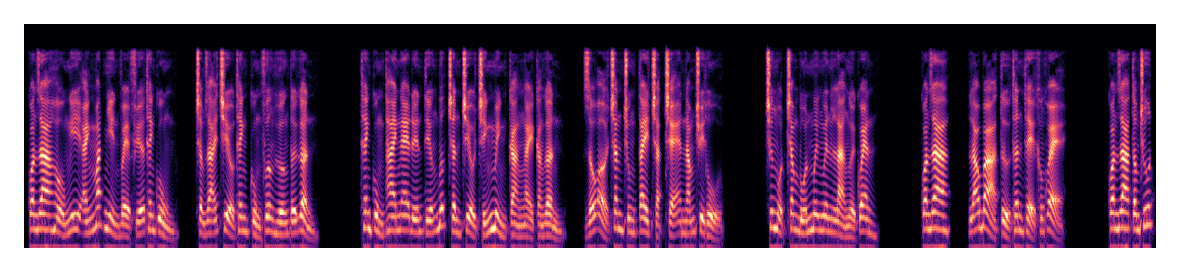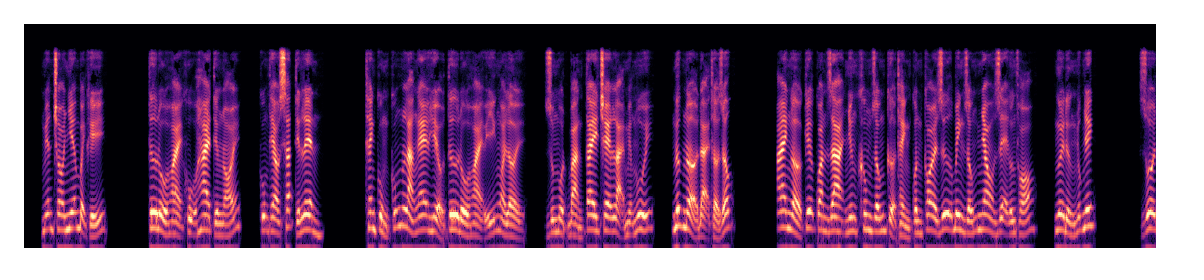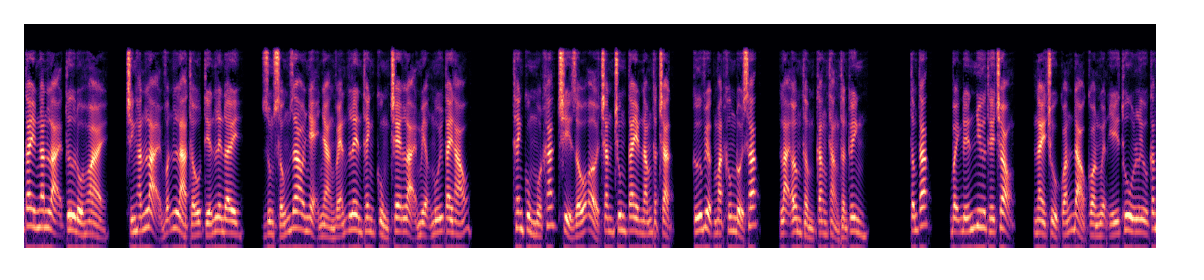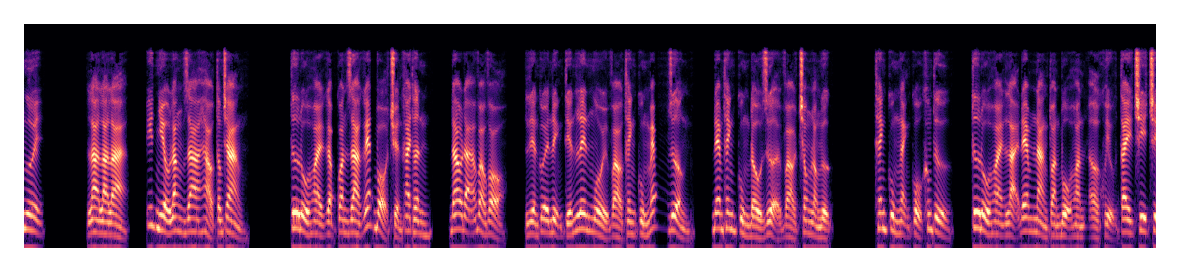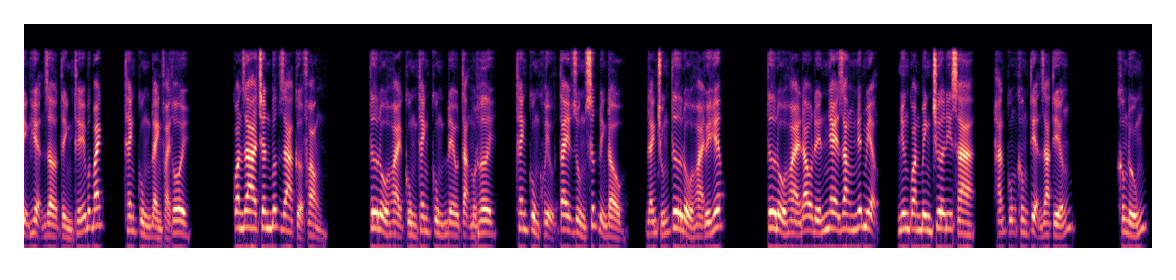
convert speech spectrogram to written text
Quan gia hầu nghi ánh mắt nhìn về phía thanh cùng, chậm rãi chiều thanh cùng phương hướng tới gần. Thanh cùng thai nghe đến tiếng bước chân chiều chính mình càng ngày càng gần, giấu ở chân chung tay chặt chẽ nắm truy thủ. chương 140 nguyên là người quen. Quan gia, lão bà tử thân thể không khỏe. Quan gia tâm chút, miễn cho nhiễm bệnh khí. Tư đồ hoài khụ hai tiếng nói, cũng theo sát tiến lên. Thanh cùng cũng là nghe hiểu tư đồ hoài ý ngoài lời, dùng một bàn tay che lại miệng mũi, nước nở đại thở dốc. Ai ngờ kia quan gia nhưng không giống cửa thành quân coi giữ binh giống nhau dễ ứng phó, ngươi đừng núp nhích. Rồi tay ngăn lại tư đồ hoài, chính hắn lại vẫn là thấu tiến lên đây, dùng sống dao nhẹ nhàng vén lên thanh cùng che lại miệng mũi tay háo. Thanh cùng một khắc chỉ giấu ở chân chung tay nắm thật chặt, cứ việc mặt không đổi sắc, lại âm thầm căng thẳng thần kinh. Tâm tắc, bệnh đến như thế trọng, này chủ quán đảo còn nguyện ý thu lưu các ngươi. Là là là, ít nhiều lăng ra hảo tâm trạng. Tư đồ hoài gặp quan gia ghét bỏ chuyển khai thân, đao đã vào vỏ, liền cười nịnh tiến lên ngồi vào thanh cùng mép giường, đem thanh cùng đầu dựa vào trong lòng ngực. Thanh cùng ngạnh cổ không từ, tư đồ hoài lại đem nàng toàn bộ hoàn ở khuỷu tay chi trịnh hiện giờ tình thế bức bách, thanh cùng đành phải thôi. Quan gia chân bước ra cửa phòng. Tư đồ hoài cùng thanh cùng đều tặng một hơi, thanh cùng khuỷu tay dùng sức đỉnh đầu, đánh chúng tư đồ hoài uy hiếp. Tư đồ hoài đau đến nhe răng niết miệng, nhưng quan binh chưa đi xa, hắn cũng không tiện ra tiếng. Không đúng.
